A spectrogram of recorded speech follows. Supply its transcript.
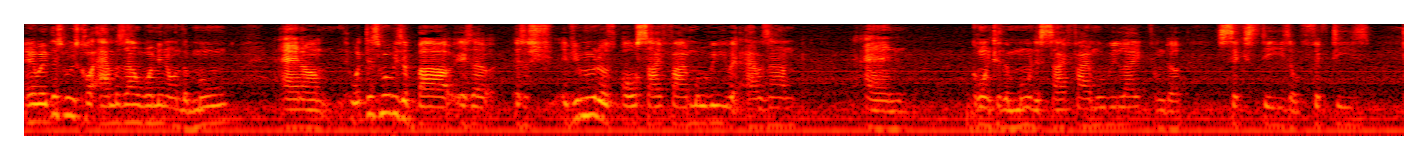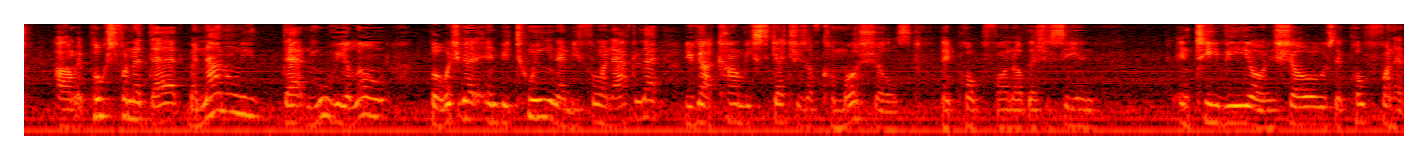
Anyway, this movie's called Amazon Women on the Moon, and um, what this movie's about is a is a if you remember those old sci-fi movies with Amazon and going to the moon, the sci-fi movie like from the 60s or 50s. Um, it pokes fun at that, but not only that movie alone, but what you got in between and before and after that, you got comedy sketches of commercials they poke fun of that you see in in TV or in shows. They poke fun at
